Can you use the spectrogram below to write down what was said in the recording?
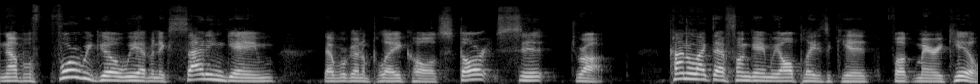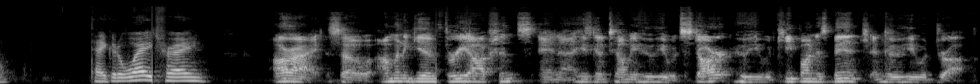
Now, before we go, we have an exciting game that we're going to play called Start, Sit, Drop. Kind of like that fun game we all played as a kid Fuck, Mary Kill. Take it away, Trey. All right, so I'm going to give three options, and uh, he's going to tell me who he would start, who he would keep on his bench, and who he would drop.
